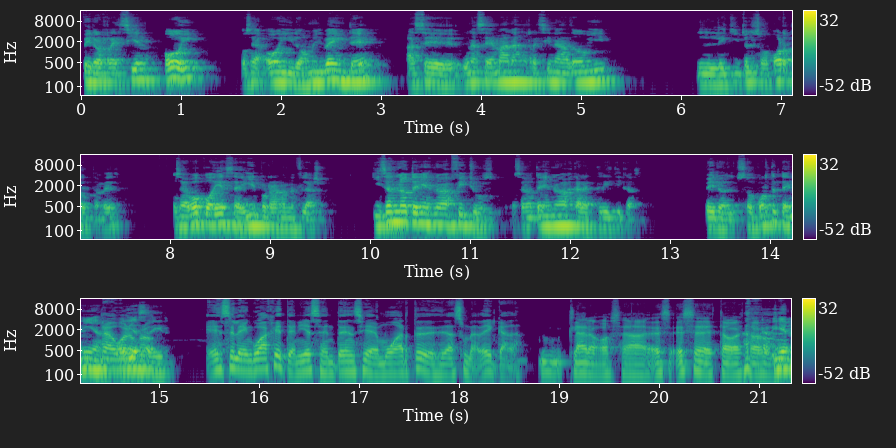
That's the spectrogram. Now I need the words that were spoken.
Pero recién hoy, o sea, hoy 2020, hace unas semanas, recién Adobe le quitó el soporte, ¿entendés? O sea, vos podías seguir programando en Flash. Quizás no tenías nuevas features, o sea, no tenías nuevas características, pero el soporte tenías, bueno, podías seguir. Ese lenguaje tenía sentencia de muerte desde hace una década. Mm, Claro, o sea, es- ese estaba, estaba Está bien.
